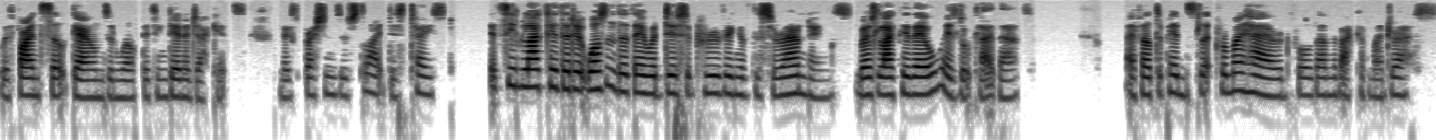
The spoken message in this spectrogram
with fine silk gowns and well-fitting dinner jackets, and expressions of slight distaste. It seemed likely that it wasn't that they were disapproving of the surroundings. Most likely they always looked like that. I felt a pin slip from my hair and fall down the back of my dress.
